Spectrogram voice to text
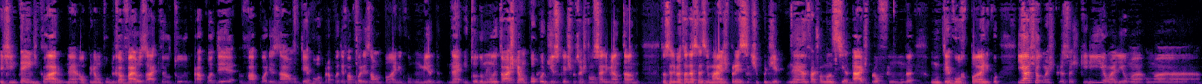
a gente entende, claro, né? A opinião pública vai usar aquilo tudo para poder vaporizar um terror, para poder vaporizar um pânico, um medo, né? Em todo mundo. Então, acho que é um pouco disso que as pessoas estão se alimentando. Estão se alimentando dessas imagens para esse tipo de, né? Faz uma ansiedade profunda, um terror, pânico. E acho que algumas pessoas queriam ali uma, uma,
